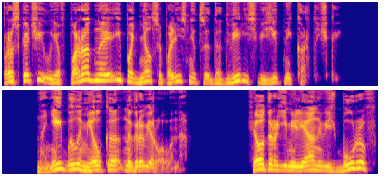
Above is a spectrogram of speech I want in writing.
проскочил я в парадное и поднялся по лестнице до двери с визитной карточкой. На ней было мелко награвировано. Федор Емельянович Буров,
